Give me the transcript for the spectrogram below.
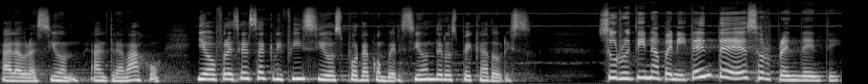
a la oración, al trabajo y a ofrecer sacrificios por la conversión de los pecadores. Su rutina penitente es sorprendente,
